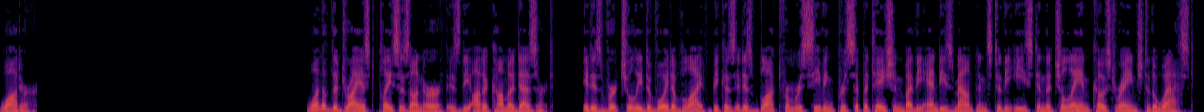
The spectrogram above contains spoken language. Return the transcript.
Water One of the driest places on Earth is the Atacama Desert. It is virtually devoid of life because it is blocked from receiving precipitation by the Andes Mountains to the east and the Chilean Coast Range to the west.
